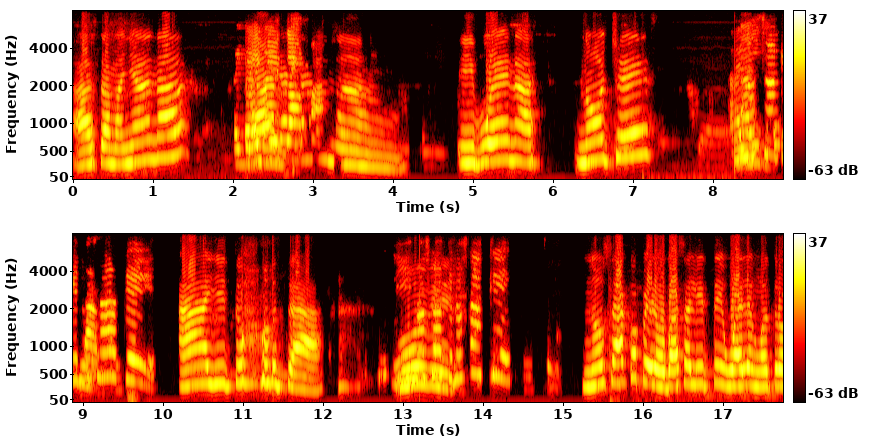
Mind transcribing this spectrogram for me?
Hasta mañana. Y buenas noches. No saque, no saque. Ay, tota. Saque, no saque. No saco, pero va a salirte igual en otro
